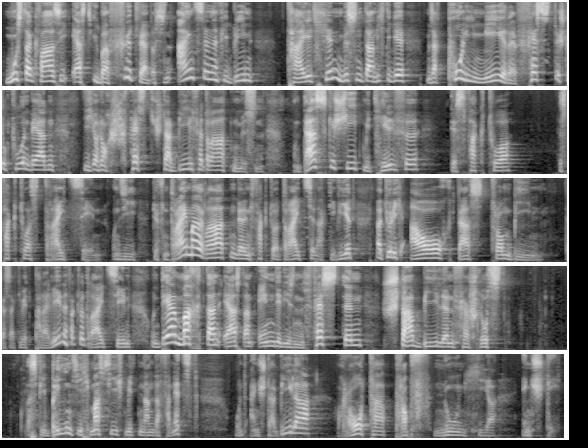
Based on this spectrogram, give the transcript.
muss dann quasi erst überführt werden. Aus diesen einzelnen Fibrinteilchen müssen dann richtige, man sagt Polymere, feste Strukturen werden, die sich auch noch fest stabil verdrahten müssen. Und das geschieht mit Hilfe des, Faktor, des Faktors 13. Und Sie dürfen dreimal raten, wer den Faktor 13 aktiviert. Natürlich auch das Thrombin. Das aktiviert parallel den Faktor 13 und der macht dann erst am Ende diesen festen, stabilen Verschluss. Das Fibrin sich massiv miteinander vernetzt und ein stabiler, roter Propf nun hier entsteht.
